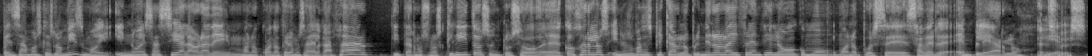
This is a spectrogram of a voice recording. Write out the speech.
pensamos que es lo mismo y, y, no es así a la hora de, bueno, cuando queremos adelgazar, quitarnos unos kilitos o incluso cogerlos y nos vas a explicar lo primero la diferencia y luego cómo, bueno, pues eh, saber emplearlo. Eso es.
